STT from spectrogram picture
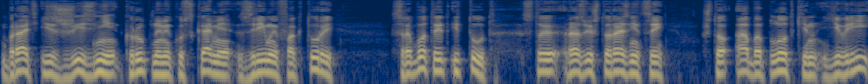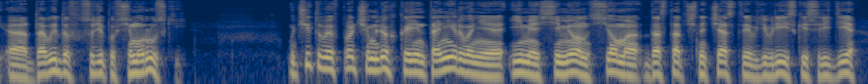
брать из жизни крупными кусками зримой фактурой сработает и тут, с той разве что разницей, что Аба Плоткин еврей, а Давыдов, судя по всему, русский. Учитывая, впрочем, легкое интонирование, имя Семен, Сема, достаточно частое в еврейской среде –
